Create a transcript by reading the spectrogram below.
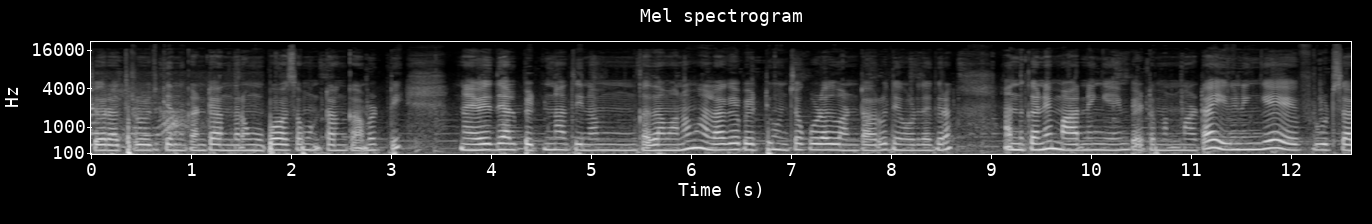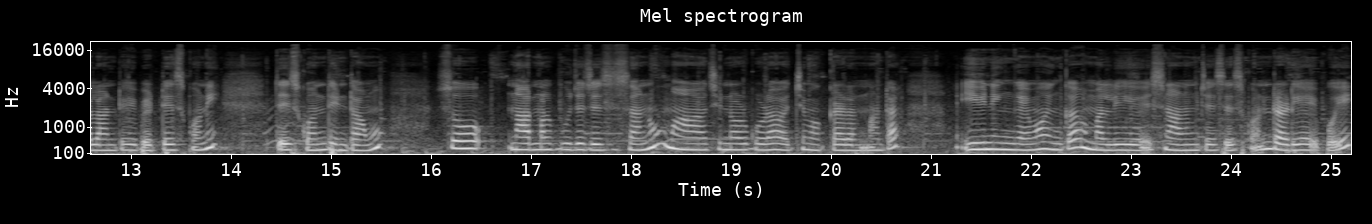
శివరాత్రి రోజుకి ఎందుకంటే అందరం ఉపవాసం ఉంటాం కాబట్టి నైవేద్యాలు పెట్టినా తినం కదా మనం. అలాగే పెట్టి ఉంచకూడదు అంటారు దేవుడి దగ్గర. అందుకనే మార్నింగ్ ఏం పెట్టమన్నమాట. ఈవినింగే ఫ్రూట్స్ అలాంటివి పెట్టేసుకొని తీసుకొని తింటాము. సో నార్మల్ పూజ చేసేసాను. మా చిన్నోడు కూడా వచ్చి మొక్కాడనమాట ఈవినింగ్ ఏమో ఇంకా మళ్ళీ స్నానం చేసేసుకొని రెడీ అయిపోయి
